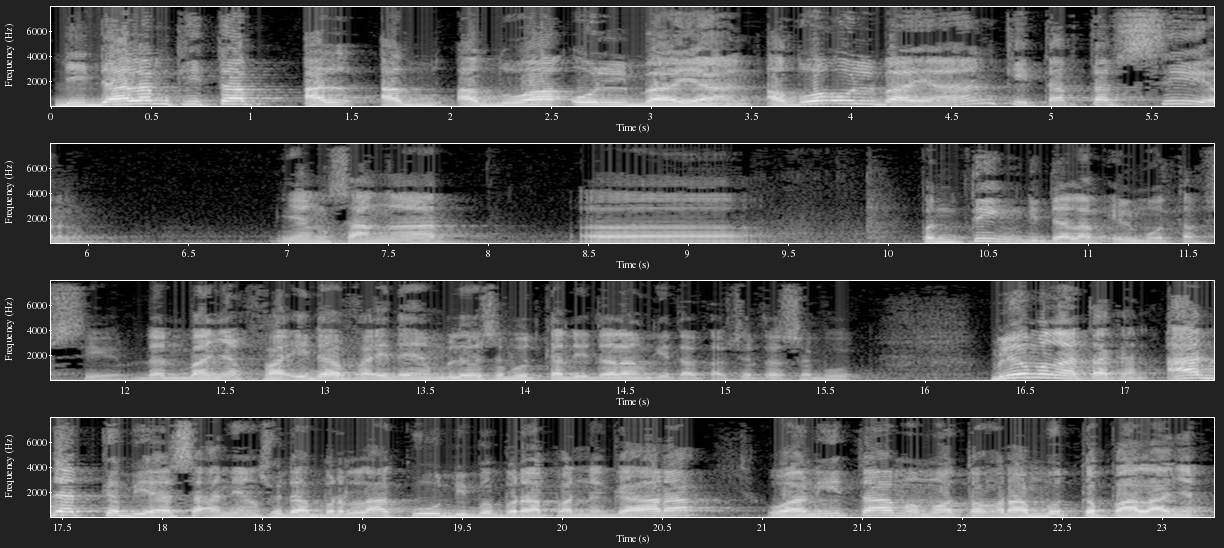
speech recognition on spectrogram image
di dalam kitab Al-Adwaul Bayan. Adwaul Bayan kitab tafsir yang sangat uh, penting di dalam ilmu tafsir dan banyak faidah-faidah yang beliau sebutkan di dalam kitab tafsir tersebut. Beliau mengatakan adat kebiasaan yang sudah berlaku di beberapa negara wanita memotong rambut kepalanya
